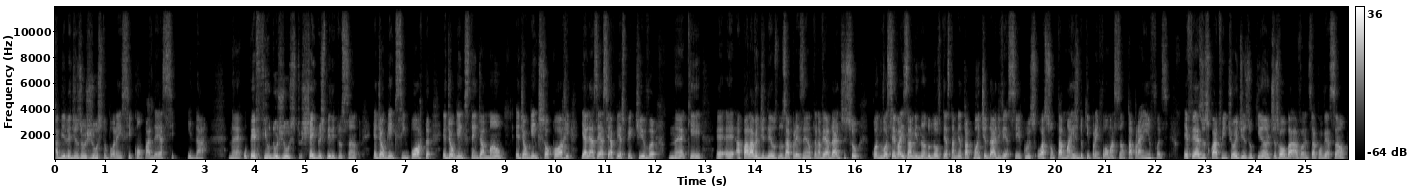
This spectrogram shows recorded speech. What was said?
A Bíblia diz, o justo, porém, se compadece e dá. Né? O perfil do justo, cheio do Espírito Santo, é de alguém que se importa, é de alguém que estende a mão, é de alguém que socorre, e aliás essa é a perspectiva né, que é, é, a palavra de Deus nos apresenta. Na verdade, isso, quando você vai examinando o Novo Testamento, a quantidade de versículos, o assunto está mais do que para informação, está para ênfase. Efésios 4, 28 diz, o que antes roubava, antes da conversão,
